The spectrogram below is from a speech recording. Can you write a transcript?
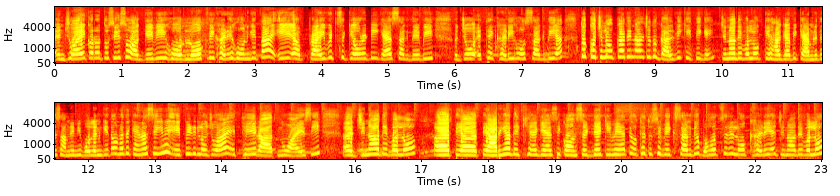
ਇੰਜੋਏ ਕਰੋ ਤੁਸੀਂ। ਸੋ ਅੱਗੇ ਵੀ ਹੋਰ ਲੋਕ ਵੀ ਖੜੇ ਹੋਣਗੇ ਤਾਂ ਇਹ ਪ੍ਰਾਈਵੇਟ ਸਿਕਿਉਰਿਟੀ ਕਹਿ ਸਕਦੇ ਵੀ ਜੋ ਇੱਥੇ ਖੜੀ ਹੋ ਸਕਦੀ ਹੈ ਤਾਂ ਕੁਝ ਲੋਕਾਂ ਦੇ ਨਾਲ ਜਦੋਂ ਗੱਲ ਵੀ ਕੀਤੀ ਗਈ ਜਿਨ੍ਹਾਂ ਦੇ ਵੱਲੋਂ ਕਿਹਾ ਗਿਆ ਵੀ ਕੈਮਰੇ ਦੇ ਸਾਹਮਣੇ ਨਹੀਂ ਬੋਲਣਗੇ ਤਾਂ ਉਹਨਾਂ ਦਾ ਕਹਿਣਾ ਸੀ ਵੀ ਏਪੀ ਢਿੱਲੋਂ ਜੋ ਆ ਇੱਥੇ ਰਾਤ ਨੂੰ ਆਏ ਸੀ। ਅ, ਜਿਨ੍ਹਾਂ ਦੇ ਵੱਲੋਂ ਅ, ਤਿਆ- ਤਿਆਰੀਆਂ ਦੇਖੀਆਂ ਗਈਆਂ ਸੀ ਕਨਸਰਟ ਦੀਆਂ ਕਿਵੇਂ ਹੈ ਤੇ ਉੱਥੇ ਤੁਸੀਂ ਵੇਖ ਸਕਦੇ ਹੋ ਬਹੁਤ ਸਾਰੇ ਲੋਕ ਖੜੇ ਆ ਜਿਨ੍ਹਾਂ ਦੇ ਵੱਲੋਂ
